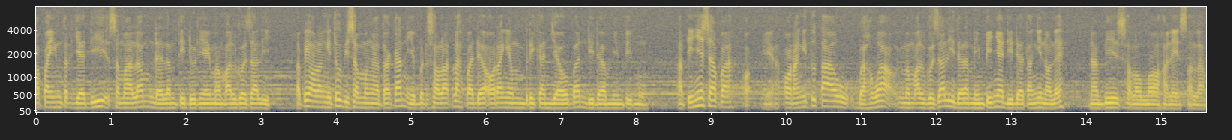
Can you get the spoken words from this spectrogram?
apa yang terjadi semalam dalam tidurnya Imam Al Ghazali. Tapi orang itu bisa mengatakan ya bersolatlah pada orang yang memberikan jawaban di dalam mimpimu. Artinya siapa? Oh, ya, orang itu tahu bahwa Imam Al Ghazali dalam mimpinya didatangin oleh Nabi Shallallahu Alaihi Wasallam.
